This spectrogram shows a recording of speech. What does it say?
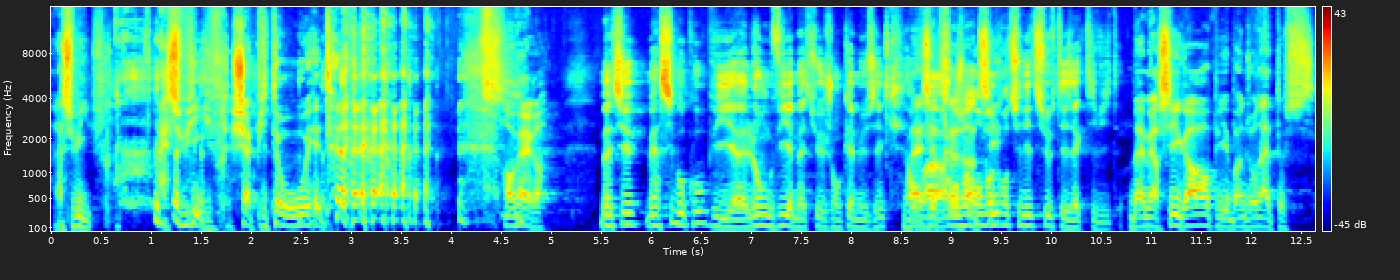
À suivre. à suivre. Chapiteau 8. On verra. Mathieu, merci beaucoup. Puis euh, longue vie à Mathieu Jonca Musique. Ben, on, va, on, va, continuer de suivre tes activités. Ben, merci, Igor. Puis bonne journée à tous.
